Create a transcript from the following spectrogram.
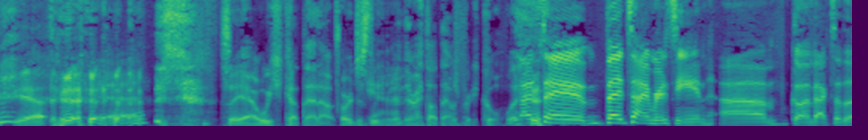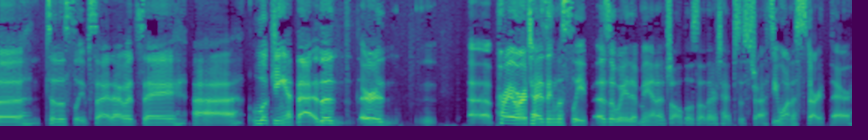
yeah. yeah. so yeah, we could cut that out or just leave yeah. it in there. I thought that was pretty cool. I'd say bedtime routine. Um, going back to the to the sleep side, I would say uh, looking at that the or uh, prioritizing the sleep as a way to manage all those other types of stress. You want to start there.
